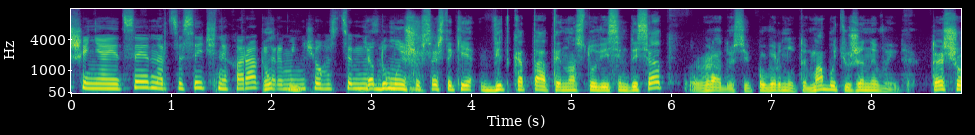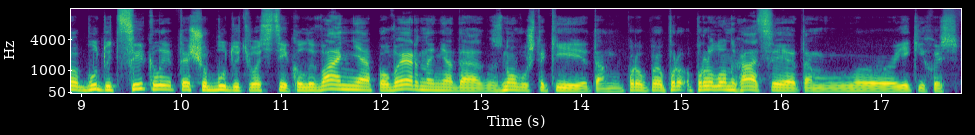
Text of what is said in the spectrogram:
перебільшення, і це нарцисичний характер. і ми Ну, нічого з цим не Я думаю, що все ж таки відкатати на 180 градусів, повернути, мабуть, уже не вийде. Те, що будуть цикли, те, що будуть ось ці коливання, повернення, да, знову ж таки, там про, про, про пролонгація там е, якихось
